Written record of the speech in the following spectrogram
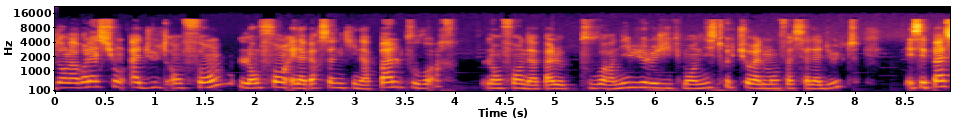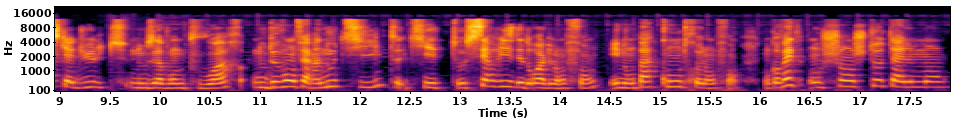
Dans la relation adulte-enfant, l'enfant est la personne qui n'a pas le pouvoir l'enfant n'a pas le pouvoir ni biologiquement ni structurellement face à l'adulte. Et c'est parce qu'adultes, nous avons le pouvoir, nous devons faire un outil qui est au service des droits de l'enfant et non pas contre l'enfant. Donc en fait, on change totalement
